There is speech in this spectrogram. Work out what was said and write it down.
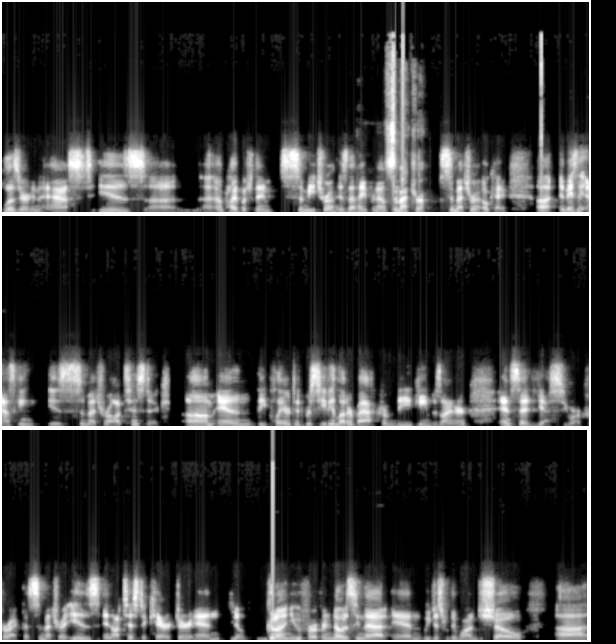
Blizzard and asked, "Is uh, I'm probably butchering the name Symmetra? Is that how you pronounce it? Symmetra. Symmetra. Okay, uh, and basically asking, "Is Symmetra autistic?" Um, and the player did receive a letter back from the game designer and said, "Yes, you are correct. That Symmetra is an autistic character, and you know, good on you for for noticing that. And we just really wanted to show." uh,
